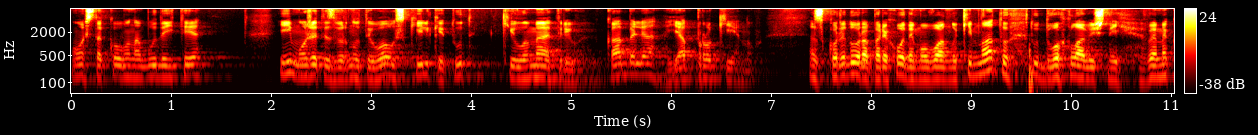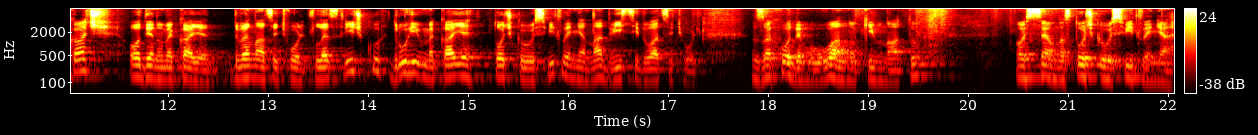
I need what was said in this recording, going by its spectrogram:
Ось тако вона буде йти. І можете звернути увагу, скільки тут кілометрів кабеля я прокинув. З коридора переходимо в ванну кімнату. Тут двохклавішний вимикач. Один вмикає 12 вольт LED-стрічку, другий вмикає точкове освітлення на 220 вольт. Заходимо в ванну кімнату. Ось це у нас точкове освітлення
